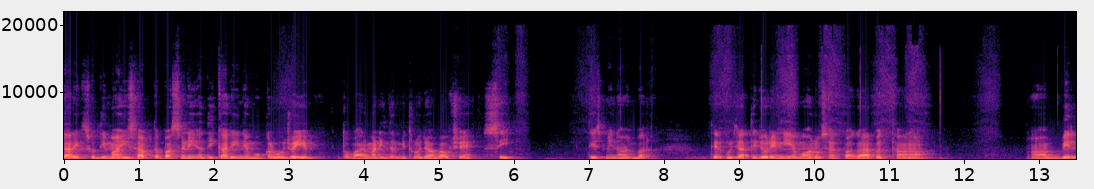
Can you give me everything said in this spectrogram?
તારીખ સુધીમાં હિસાબ તપાસણી અધિકારીને મોકલવું જોઈએ? તો બારમાની અંદર મિત્રો જવાબ આવશે સી, ત્રીસમી નવેમ્બર. તેર, ગુજરાત તિજોરી નિયમો અનુસાર પગાર, ભથ્થાના બિલ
